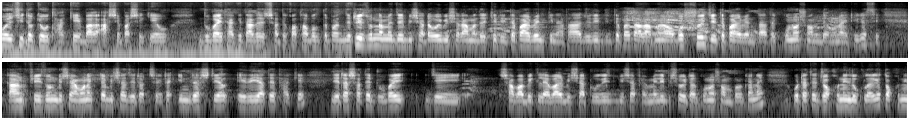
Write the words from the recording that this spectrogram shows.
পরিচিত কেউ থাকে বা আশেপাশে কেউ দুবাই থাকে, তাদের সাথে কথা বলতে পারেন যে ফ্রিজুর নামে যে বিষয়টা, ওই বিষয়টা আমাদেরকে দিতে পারবেন কি না তারা যদি দিতে পারে, তাহলে আপনারা অবশ্যই যেতে পারবেন, তাতে কোনো সন্দেহ নাই, ঠিক আছে? কারণ ফ্রিজুন বিষয় এমন একটা বিষয়, যেটা হচ্ছে একটা ইন্ডাস্ট্রিয়াল এরিয়াতে থাকে, যেটার সাথে দুবাই যেই স্বাভাবিক লেবার বিষয় ট্যুরিস্ট বিষয় ফ্যামিলি বিষয় ওইটার কোনো সম্পর্ক নেই। ওটাতে যখনই লুক লাগে, তখনই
